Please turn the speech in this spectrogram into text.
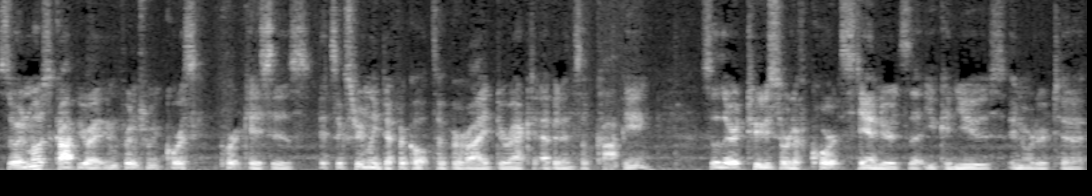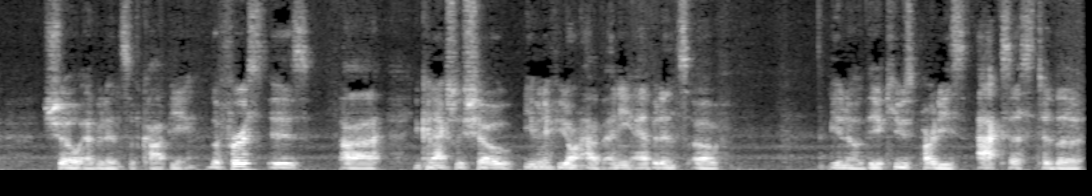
So in most copyright infringement court cases, it's extremely difficult to provide direct evidence of copying. So there are two sort of court standards that you can use in order to show evidence of copying. The first is uh, you can actually show, even if you don't have any evidence of you know, the accused party's access to the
